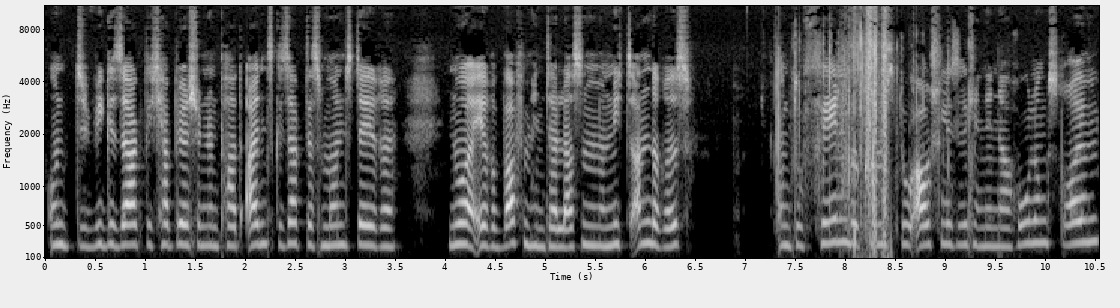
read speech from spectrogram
Und wie gesagt, ich habe ja schon in Part 1 gesagt, dass Monster ihre, nur ihre Waffen hinterlassen und nichts anderes. Und du Feen bekommst du ausschließlich in den Erholungsräumen.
